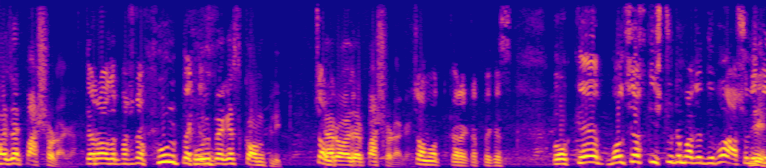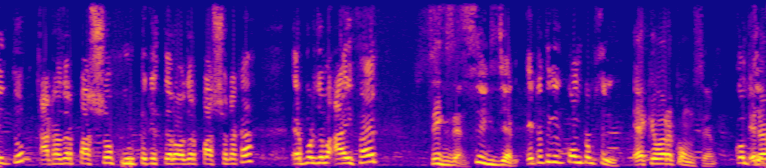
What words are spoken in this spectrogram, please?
হাজার পাঁচশো টাকা। তেরো হাজার পাঁচশো টাকা full package full package complete তেরো হাজার পাঁচশো টাকা চমৎকার একটা প্যাকেজ ওকে বলছি আজকে স্টুডেন্ট বাজার দিব। আসলে কিন্তু আট হাজার পাঁচশো ফুল প্যাকেজ তেরো হাজার পাঁচশো টাকা। এরপর যাব I five six gen six gen এটা থেকে কম টম একেবারে কমছে কমছে। এটা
